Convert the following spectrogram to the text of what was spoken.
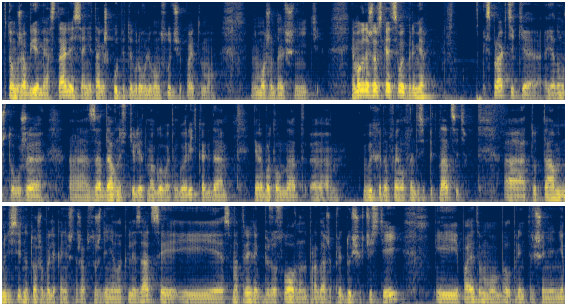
в том же объеме остались, они также купят игру в любом случае, поэтому можем дальше не идти. Я могу даже рассказать свой пример из практики. Я думаю, что уже э, за давностью лет могу об этом говорить, когда я работал над э, выходом Final Fantasy 15, а, то там, ну, действительно, тоже были, конечно же, обсуждения локализации и смотрели, безусловно, на продажи предыдущих частей, и поэтому было принято решение не,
